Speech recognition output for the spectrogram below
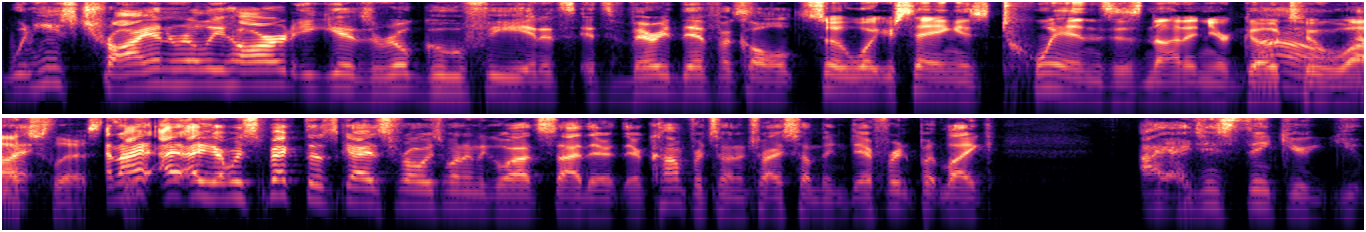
When he's trying really hard, he gets real goofy and it's it's very difficult. so what you're saying is Twins is not in your go-to No, and watch I- list. And I, I, I respect those guys for always wanting to go outside their, their comfort zone and try something different. But like, I, I just think you're you.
